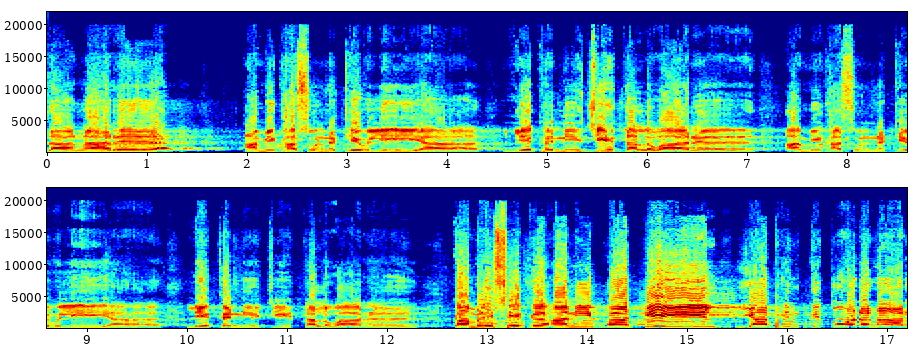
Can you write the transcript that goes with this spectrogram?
जाणार. आम्ही घासून ठेवली या लेखनीची तलवार. आम्ही घासून ठेवली या लेखणीची तलवार. कांबळे शेख आणि पाटील या भिंती तोडणार.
